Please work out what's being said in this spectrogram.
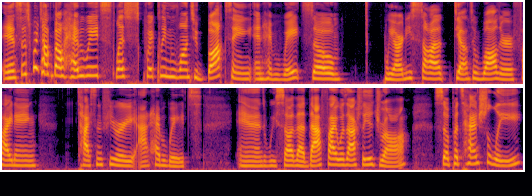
And since we're talking about heavyweights, let's quickly move on to boxing and heavyweights. So we already saw Deontay Wilder fighting Tyson Fury at heavyweights, and we saw that that fight was actually a draw. So potentially,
